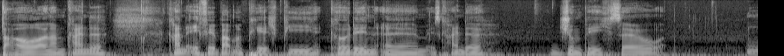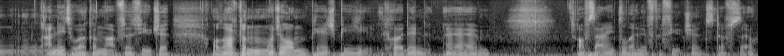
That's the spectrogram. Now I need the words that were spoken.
that all, and I'm kind of kind of iffy about my PHP coding. Um, it's kind of jumpy, so I need to work on that for the future. Although I've done the module on PHP coding, um, obviously I need to learn it for the future and stuff. So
